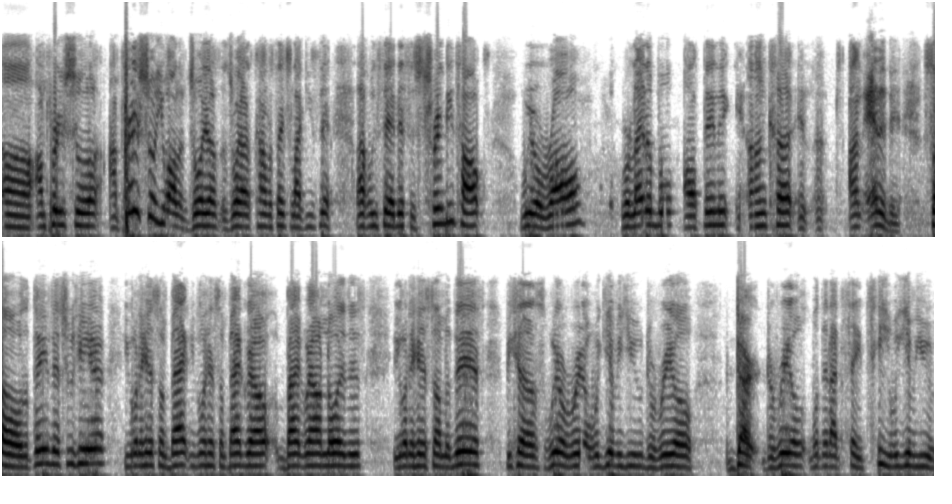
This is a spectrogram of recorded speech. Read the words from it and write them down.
Uh, I'm pretty sure. I'm pretty sure you all enjoy us, enjoy our conversation. Like you said, like we said, this is trendy talks. We are raw, relatable, authentic, and uncut and uh, unedited. So the things that you hear, you're gonna hear some back. You're gonna hear some background background noises. You're gonna hear some of this because we're real. We're giving you the real dirt, the real what did I say? Tea. We give you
